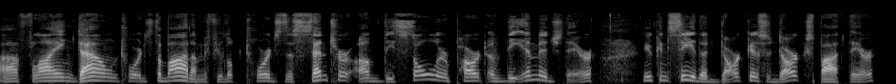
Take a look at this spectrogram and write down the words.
uh, flying down towards the bottom. If you look towards the center of the solar part of the image there, you can see the darkest dark spot there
